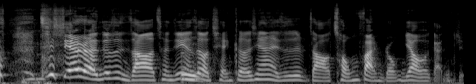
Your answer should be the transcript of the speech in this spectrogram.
这些人，就是你知道曾经也是有前科，嗯、现在也是比较重返荣耀的感觉。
